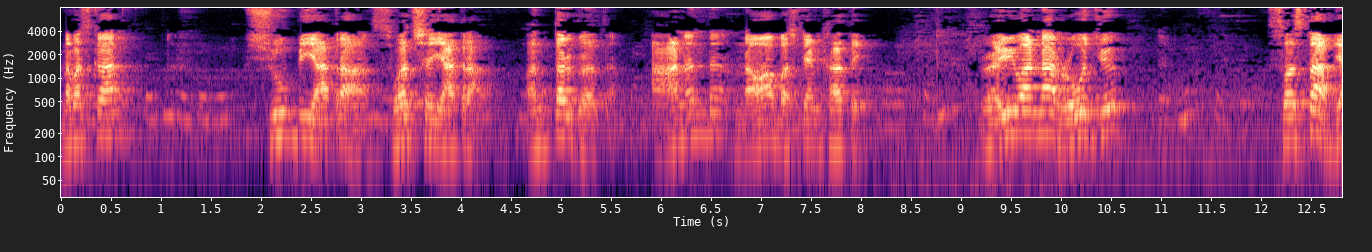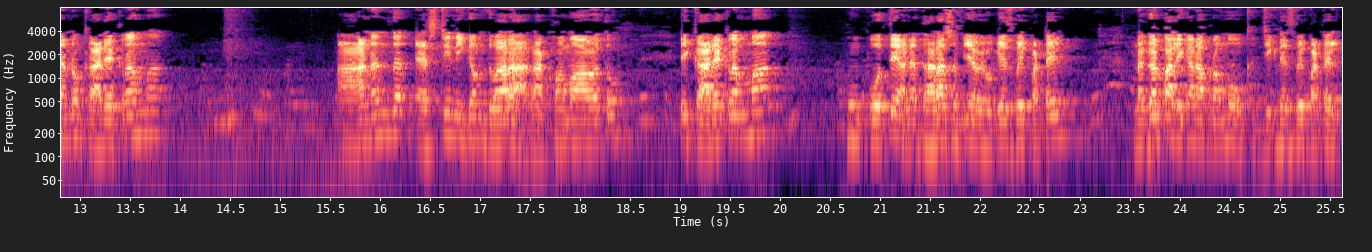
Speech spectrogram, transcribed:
નમસ્કાર. શુભ યાત્રા, સ્વચ્છ યાત્રા અંતર્ગત આનંદ નવા બસ સ્ટેન્ડ ખાતે. રવિવારના રોજ સ્વચ્છતા અભિયાનનો કાર્યક્રમ આનંદ એસટી નિગમ દ્વારા રાખવામાં આવ્યો હતો. એ કાર્યક્રમમાં હું પોતે અને ધારાસભ્ય યોગેશભાઈ પટેલ, નગરપાલિકાના પ્રમુખ જિગ્નેશભાઈ પટેલ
